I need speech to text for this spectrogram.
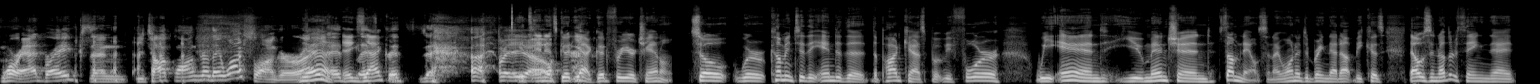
more ad breaks and you talk longer, they watch longer, right? Yeah, it's, exactly. It's, it's, I mean, it's and it's good. Yeah, good for your channel. So we're coming to the end of the the podcast, but before we end, you mentioned thumbnails, and I wanted to bring that up because that was another thing that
